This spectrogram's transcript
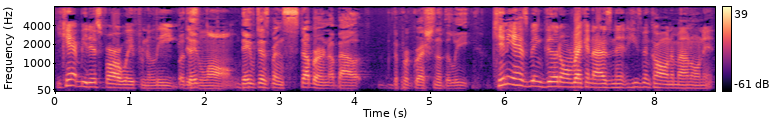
you can't be this far away from the league this they've, long. They've just been stubborn about the progression of the league. Kenny has been good on recognizing it. He's been calling him out on it.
